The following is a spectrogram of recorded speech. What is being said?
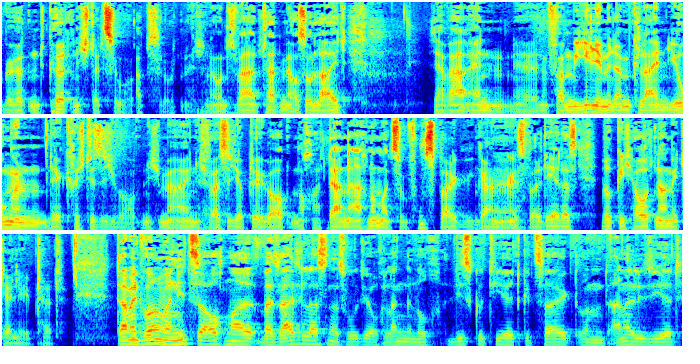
gehört, gehört nicht dazu, absolut nicht. Ne? Und es war, tat mir auch so leid, da war ein, äh, eine Familie mit einem kleinen Jungen, der kriegte sich überhaupt nicht mehr ein. Ich weiß nicht, ob der überhaupt noch danach nochmal zum Fußball gegangen ist, weil der das wirklich hautnah miterlebt hat. Damit wollen wir Nizza auch mal beiseite lassen. Das wurde ja auch lang genug diskutiert, gezeigt und analysiert.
